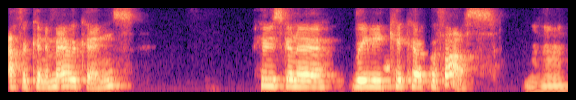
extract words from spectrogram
African Americans, who's going to really kick up a fuss? Mm-hmm.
